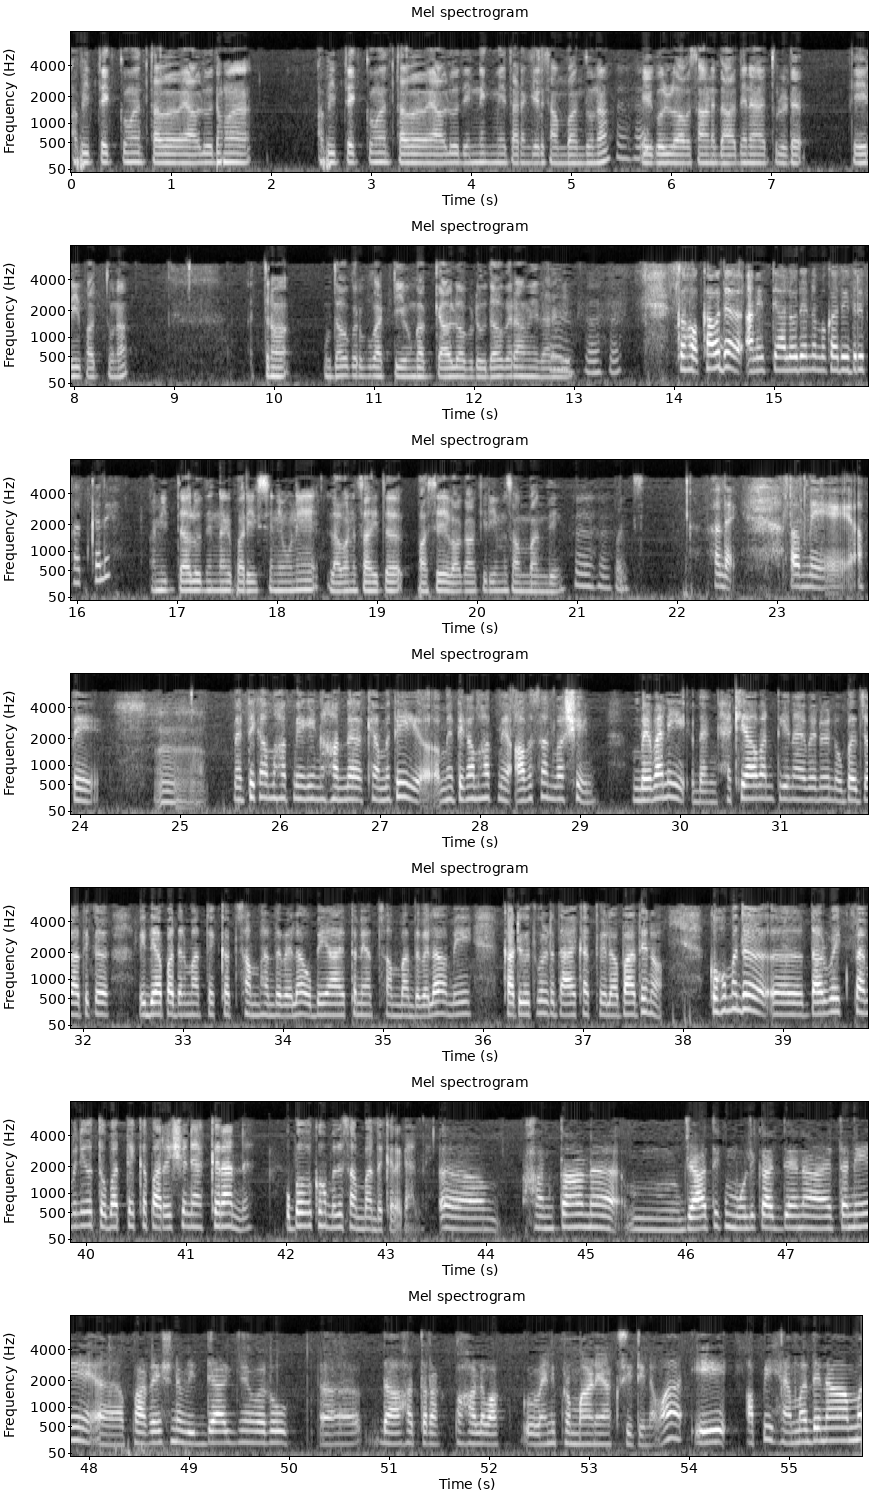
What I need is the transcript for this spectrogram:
අපිත් එක්කම තව යාළුවෝදම අපිත් එක්කම තව යාළුවෝ දෙන්නෙක් මේ තරඟයට සම්බන්ධ වුණා. ඒගොල්ලෝ අවසාන 10 දෙනා ඇතුළට තේරීපත් වුණා. ඇත්තටම උදව් කරපු කට්ටිය උඟක් යාළුවෝ අපිට උදව් කරා මේ තරඟේ. කවුද අනිත් යාළුවෝ දෙන්න මොකද ඉදිරිපත් කළේ? අනිත් යාළුවෝ දෙන්නගේ පරීක්ෂණය වුණේ ලවණ සහිත පසේ වගා කිරීම සම්බන්ධයෙන්. හොඳයි. මේ අපේ මෙතිකා මහත්මියගෙන් අහන්න කැමති මෙතිකා මහත්මිය අවසන් වශයෙන් මෙවැනි දැන් හැකියාවන් තියෙන අය වෙනුවෙන් ඔබ ජාතික විද්‍යාපදනමත් එක්කත් සම්බන්ධ වෙලා ඔබේ ආයතනයත් සම්බන්ධ වෙලා මේ කටයුතු වලට දායකත්වය ලබා දෙනවා. කොහොමද දරුවෙක් පැමිණියොත් ඔබත් එක්ක පරීක්ෂණයක් කරන්න ඔබව කොහොමද සම්බන්ධ කරගන්නේ? හන්තාන ජාතික මූලික අධ්‍යයන ආයතනයේ පර්යේෂණ විද්‍යාඥවරු 14ක් 15ක් වැනි ප්‍රමාණයක් සිටිනවා. ඒ අපි හැමදෙනාම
